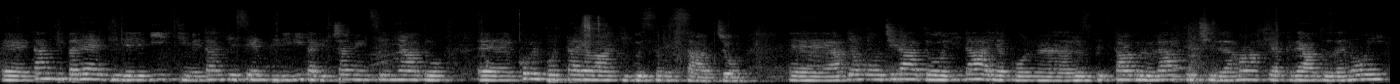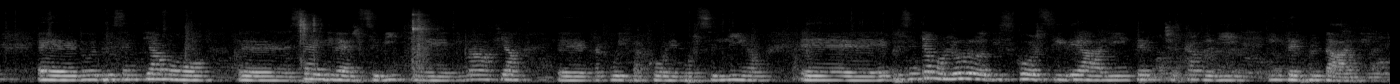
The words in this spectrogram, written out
eh, tanti parenti delle vittime, tanti esempi di vita che ci hanno insegnato eh, come portare avanti questo messaggio. Eh, abbiamo girato l'Italia con eh, lo spettacolo Latterci della mafia creato da noi, eh, dove presentiamo eh, sei diverse vittime di mafia, eh, tra cui Falcone e Borsellino, eh, presentiamo loro discorsi reali cercando di interpretarli.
